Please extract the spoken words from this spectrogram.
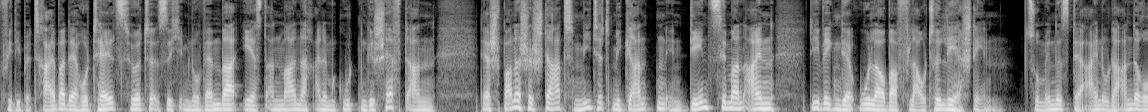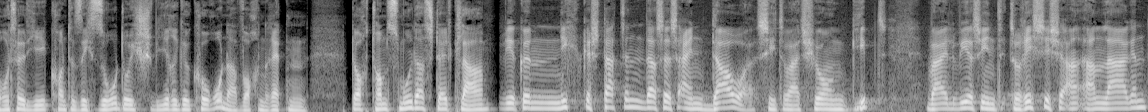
Für die Betreiber der Hotels hörte es sich im November erst einmal nach einem guten Geschäft an. Der spanische Staat mietet Migranten in den Zimmern ein, die wegen der Urlauberflaute leer stehen. Zumindest der ein oder andere Hotelier konnte sich so durch schwierige Corona-Wochen retten. Doch Tom Smulders stellt klar, wir können nicht gestatten, dass es eine Dauersituation gibt, weil wir sind touristische Anlagen.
